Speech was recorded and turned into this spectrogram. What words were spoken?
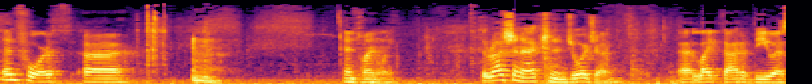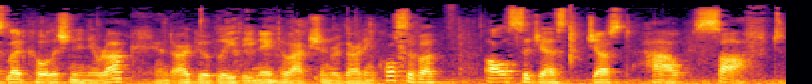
And fourth, uh, and finally, the Russian action in Georgia, uh, like that of the US led coalition in Iraq and arguably the NATO action regarding Kosovo, all suggest just how soft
